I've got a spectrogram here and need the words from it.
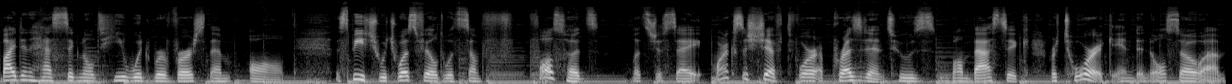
Biden has signaled he would reverse them all. The speech, which was filled with some f- falsehoods, let's just say, marks a shift for a president whose bombastic rhetoric and, and also um,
